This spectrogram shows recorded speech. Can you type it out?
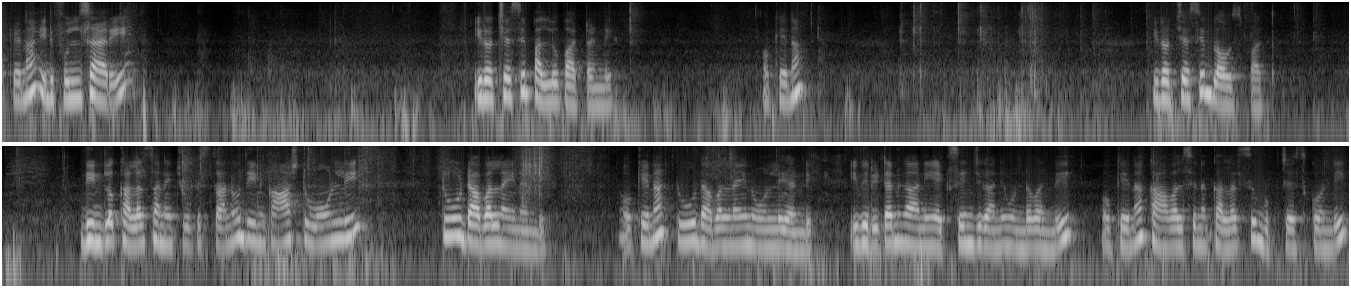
ఓకేనా? ఇది ఫుల్ శారీ. ఇది వచ్చేసి పళ్ళు పాట అండి. ఓకేనా? ఇది వచ్చేసి బ్లౌజ్ పార్ట్. దీంట్లో కలర్స్ అనేవి చూపిస్తాను. దీని cost only two double nine అండి. ఓకేనా? టూ డబల్ నైన్ ఓన్లీ అండి. ఇవి రిటర్న్ కానీ ఎక్స్చేంజ్ కానీ ఉండవండి. ఓకేనా? కావాల్సిన కలర్స్ బుక్ చేసుకోండి.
